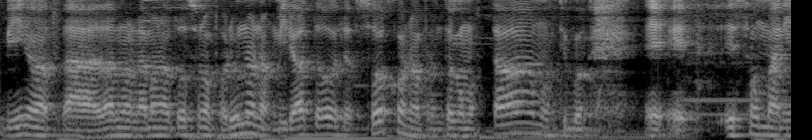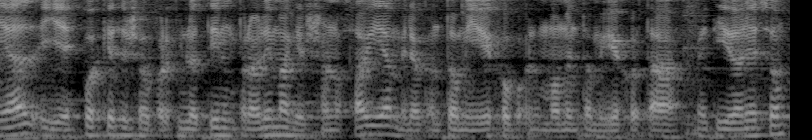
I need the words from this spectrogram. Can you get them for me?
vino a darnos la mano a todos uno por uno, nos miró a todos los ojos, nos preguntó cómo estábamos, tipo, eh, eh, esa humanidad y después, qué sé yo, por ejemplo, tiene un problema que yo no sabía, me lo contó mi viejo, por un momento mi viejo estaba metido en eso,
